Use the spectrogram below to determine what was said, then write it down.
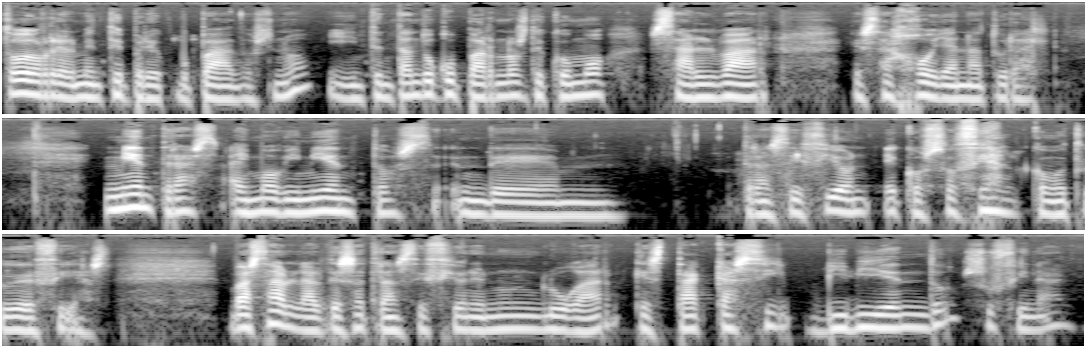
todos realmente preocupados, ¿no? E intentando ocuparnos de cómo salvar esa joya natural. Mientras hay movimientos de mm, transición ecosocial, como tú decías. Vas a hablar de esa transición en un lugar que está casi viviendo su final.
